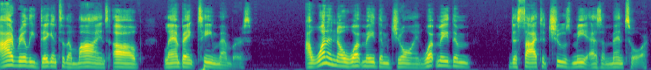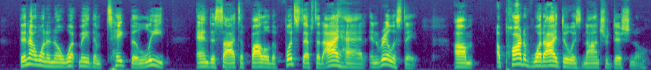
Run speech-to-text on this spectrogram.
I really dig into the minds of land bank team members. I want to know what made them join, what made them decide to choose me as a mentor. Then I want to know what made them take the leap and decide to follow the footsteps that I had in real estate. Um, a part of what I do is non traditional.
